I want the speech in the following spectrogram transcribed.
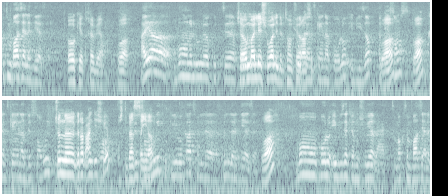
كنت م basé على ال diesel OK très bien واه هيا bon الاولى كنت شا هما les choix اللي درتهم في راسك كانت كاينة Polo Ibiza essence كانت كاينة 208 شنو قرب عندي شوية باش تبان السياره 208 و Clio 4 في ال- في الديازل واه bon Polo Ibiza كانوا شوية بعد تما كنت م basé على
